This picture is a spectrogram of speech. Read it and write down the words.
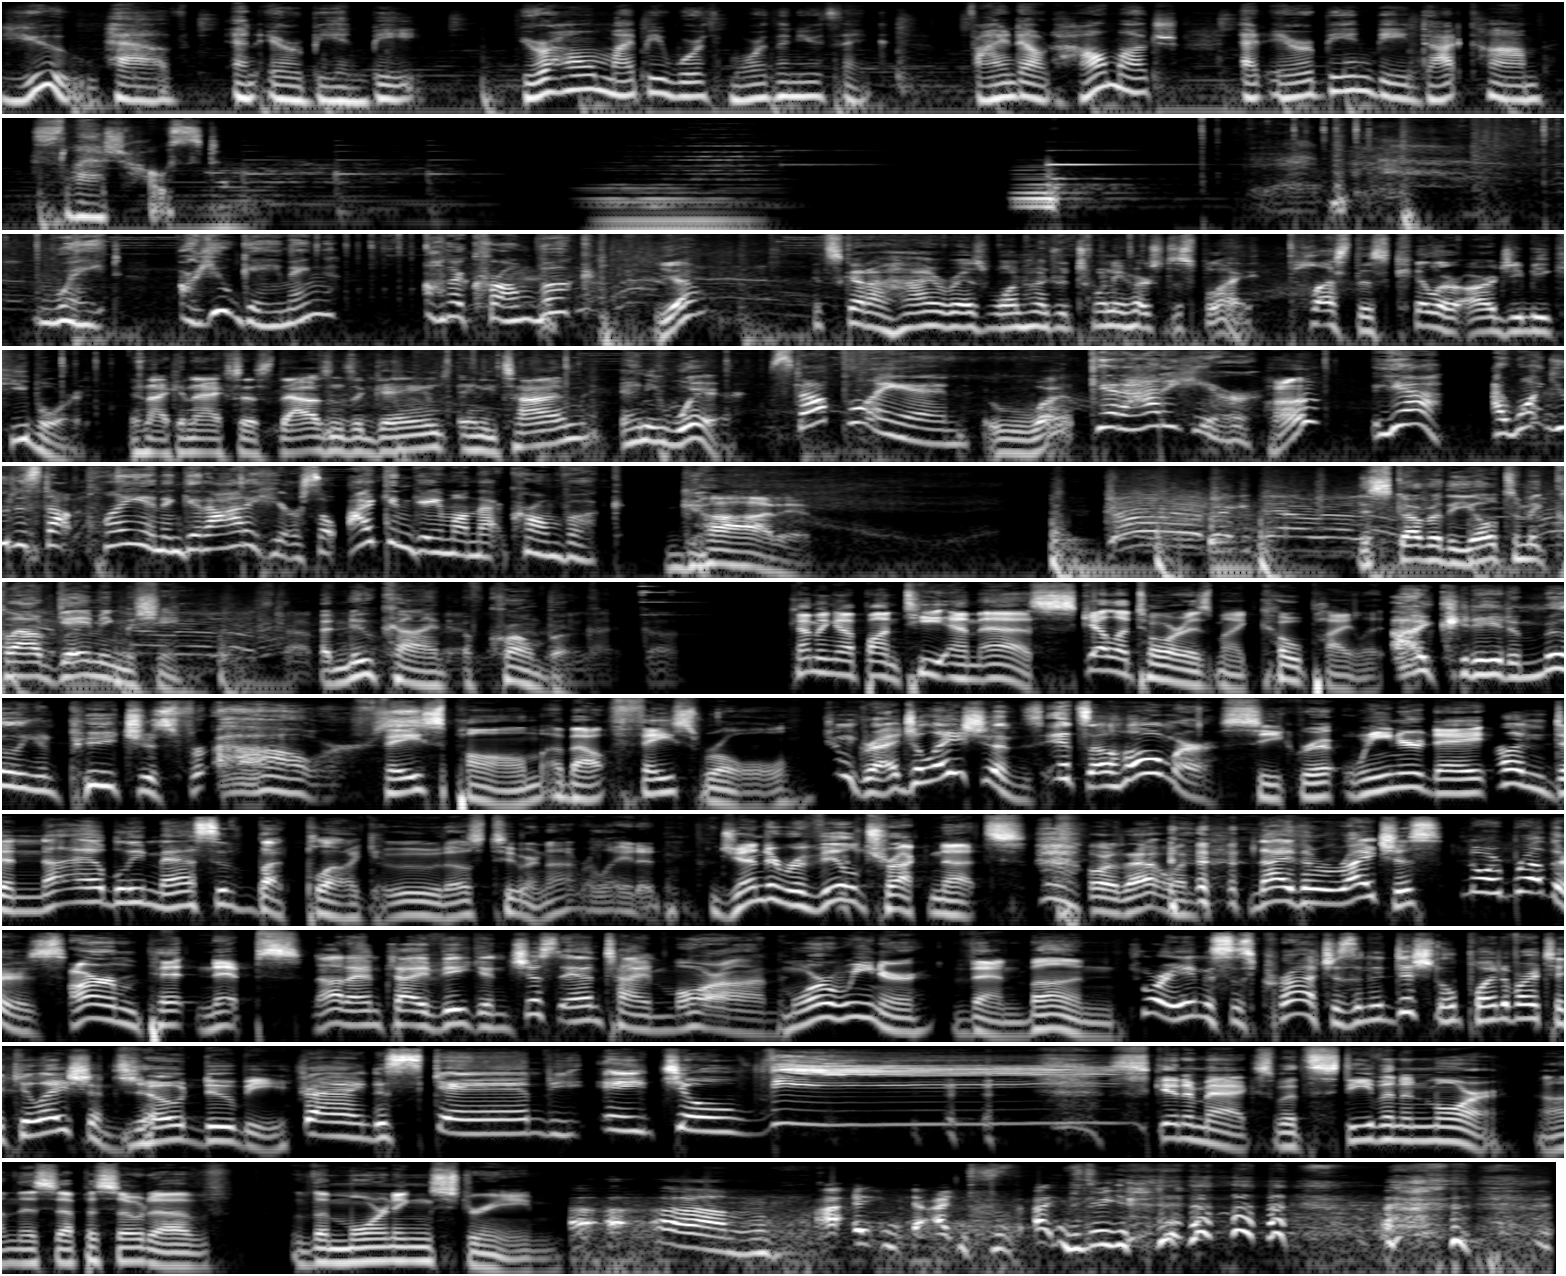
you have an Airbnb. Your home might be worth more than you think. Find out how much at airbnb.com/slash host. Wait, are you gaming? On a Chromebook? Yep. It's got a high res 120Hz display, plus this killer RGB keyboard. And I can access thousands of games anytime, anywhere. Stop playing. What? Get out of here. Huh? Yeah, I want you to stop playing and get out of here so I can game on that Chromebook. Got it. Discover the ultimate cloud gaming machine, a new kind of Chromebook. Coming up on TMS, Skeletor is my co pilot. I could eat a million peaches for hours. Facepalm about face roll. Congratulations, it's a homer. Secret wiener date. Undeniably massive butt plug. Ooh, those two are not related. Gender reveal truck nuts. or that one. Neither righteous nor brothers. Armpit nips. Not anti vegan, just anti moron. More wiener than bun. Tori Amos's crotch is an additional point of articulation. Joe Doobie. Trying to scam the HOV. Skinemax with Stephen and more on this episode of The Morning Stream. Um, I, I, I,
